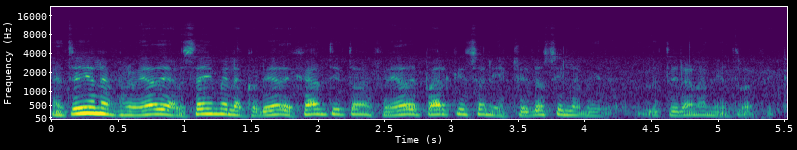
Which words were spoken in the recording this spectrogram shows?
entre ellas la enfermedad de Alzheimer, la correa de Huntington, la enfermedad de Parkinson y esclerosis lateral amiotrófica.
